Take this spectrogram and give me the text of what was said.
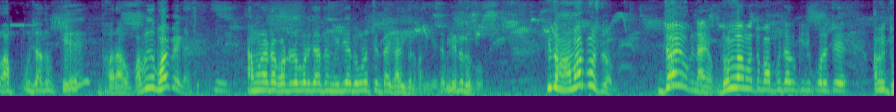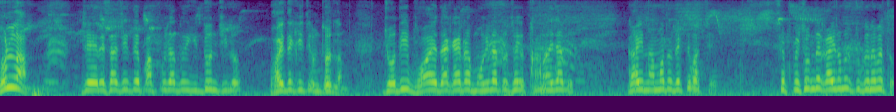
পাপ্পু যাদবকে ধরাও। পাপ্পু তো ভয় পেয়ে গেছে। এমন একটা ঘটনা করে যাতে মিডিয়া দৌড়চ্ছে, তাই গাড়ি করে পালিয়ে আমি এটা ধরবো কিন্তু আমার প্রশ্ন, যাই হোক নাই হোক, ধরলাম হয়তো পাপ্পু যাদব কিছু করেছে। আমি ধরলাম যে রেসার্চিতে পাপ্পু যাদব ইন্ধন ছিল। ভয় দেখিয়েছে, আমি ধরলাম। যদি ভয় দেখে একটা মহিলা, তো সে থানায় যাবে। গাড়ি নামা তো দেখতে পাচ্ছে। সে পেছন দিয়ে গাড়ি নামা টুকে নেবে তো?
